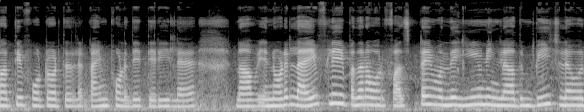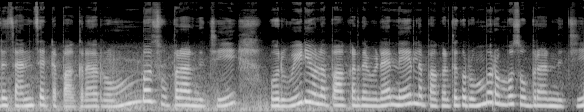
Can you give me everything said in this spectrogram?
மாற்றி ஃபோட்டோ எடுத்ததில் டைம் போனதே தெரியல. நான் என்னோடய லைஃப்லேயே இப்போ தான் நான் ஒரு ஃபஸ்ட் டைம் வந்து ஈவினிங்கில் அதுவும் பீச்சில் ஒரு சன்செட்டை பார்க்குறேன். ரொம்ப சூப்பராக இருந்துச்சு. ஒரு வீடியோவில் பார்க்குறத விட நேரில் பார்க்குறதுக்கு ரொம்ப ரொம்ப சூப்பராக இருந்துச்சு.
